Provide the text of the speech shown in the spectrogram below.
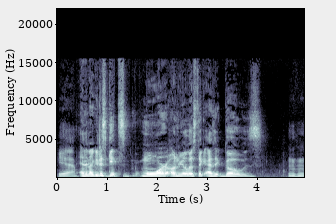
Yeah. And then like it just gets more unrealistic as it goes. Mm-hmm.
